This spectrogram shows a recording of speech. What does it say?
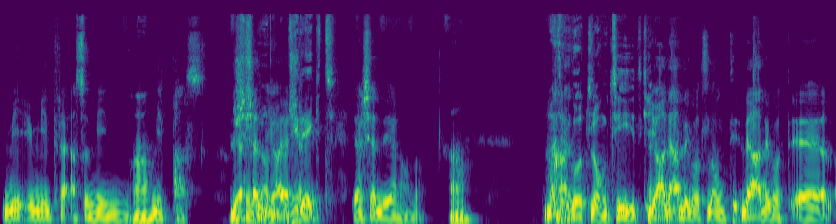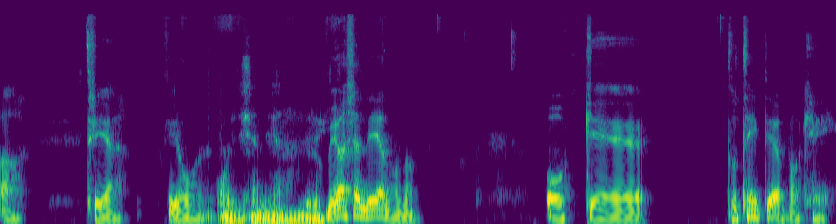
min, min, alltså min, Ja. mitt pass. Du kände honom ja, jag kände- direkt? jag kände igen honom. Ja. Hade Han- det gått lång tid? Kanske? Ja, det hade gått lång tid. Det hade gått eh, ja, tre, fyra år. Oj, du kände igen honom direkt. Men jag kände igen honom. Och eh, då tänkte jag, okej,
